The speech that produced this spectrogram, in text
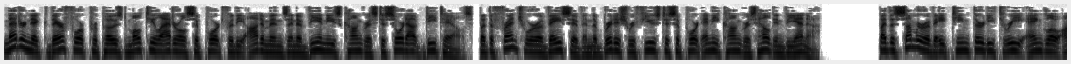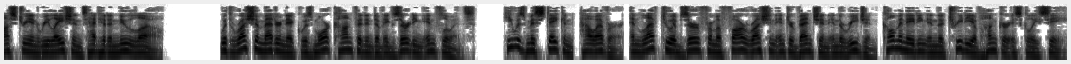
Metternich therefore proposed multilateral support for the Ottomans and a Viennese Congress to sort out details, but the French were evasive and the British refused to support any Congress held in Vienna. By the summer of 1833 Anglo-Austrian relations had hit a new low. With Russia Metternich was more confident of exerting influence. He was mistaken, however, and left to observe from afar Russian intervention in the region culminating in the Treaty of Hünkâr İskelesi.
